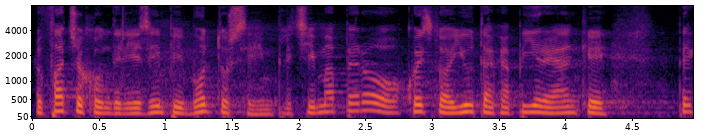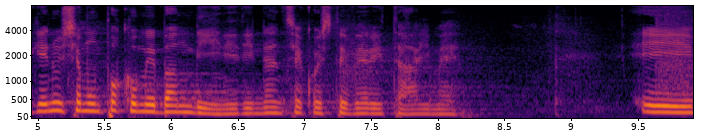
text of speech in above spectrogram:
lo faccio con degli esempi molto semplici, ma però questo aiuta a capire anche perché noi siamo un po' come bambini dinanzi a queste verità, ahimè. E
